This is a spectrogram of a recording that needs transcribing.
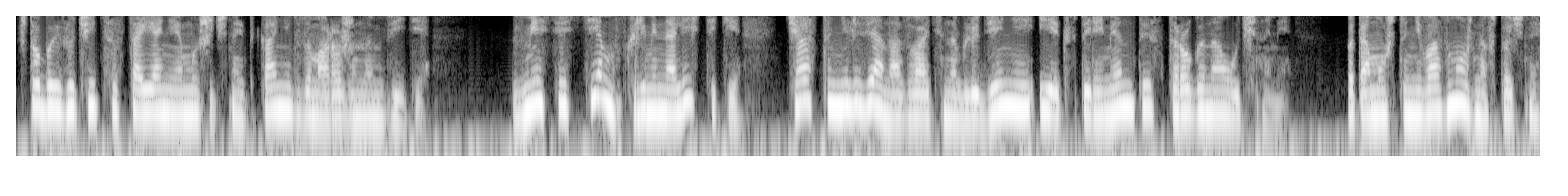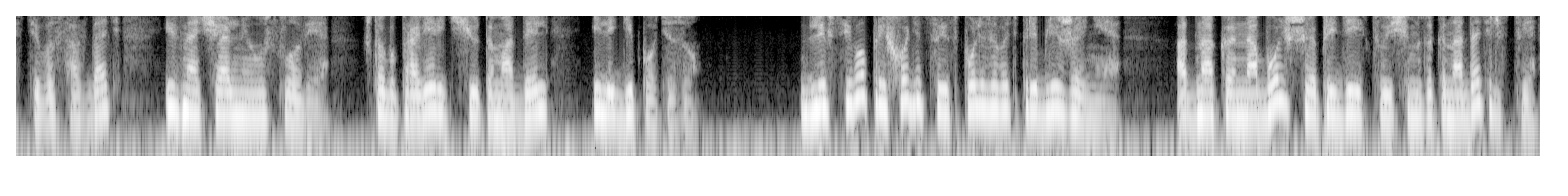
чтобы изучить состояние мышечной ткани в замороженном виде. Вместе с тем, в криминалистике часто нельзя назвать наблюдения и эксперименты строго научными, потому что невозможно в точности воссоздать изначальные условия — чтобы проверить чью-то модель или гипотезу. Для всего приходится использовать приближение, однако на большее при действующем законодательстве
